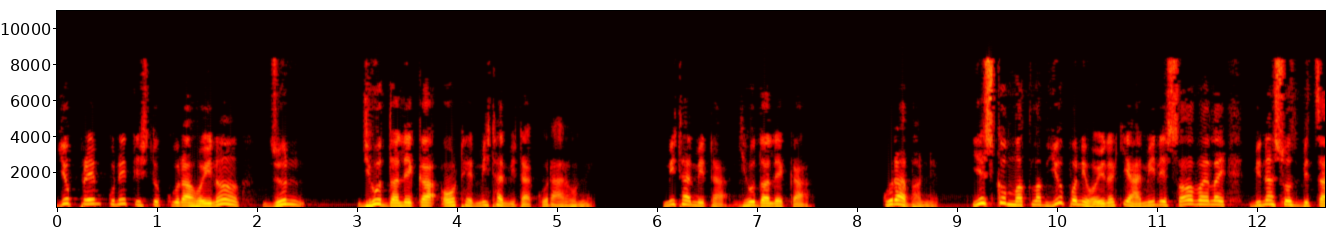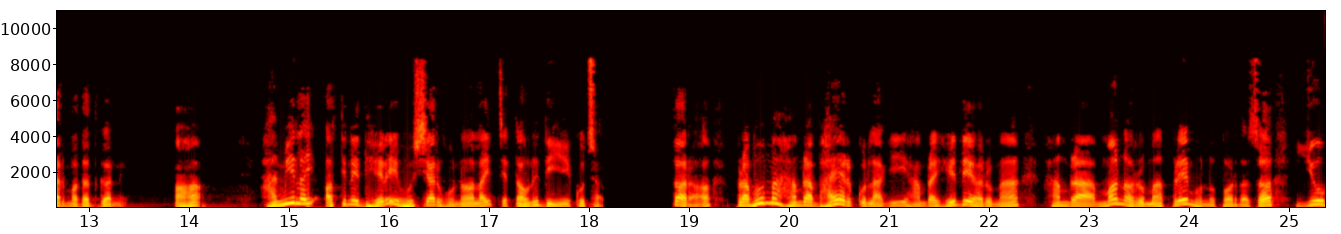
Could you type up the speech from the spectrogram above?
यो प्रेम कुनै त्यस्तो कुरा होइन जुन घिउ दलेका औठे मिठा मिठा कुराहरू हुने। मिठा मिठा घिउ दलेका कुरा भन्ने यसको मतलब यो पनि होइन कि हामीले सबैलाई बिना सोच विचार मदत गर्ने। अह हामीलाई अति नै धेरै होसियार हुनलाई चेतावनी दिइएको छ। तर प्रभुमा हाम्रा भाइहरूको लागि हाम्रा हृदयहरूमा हाम्रा मनहरूमा प्रेम हुनु पर्दछ यो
